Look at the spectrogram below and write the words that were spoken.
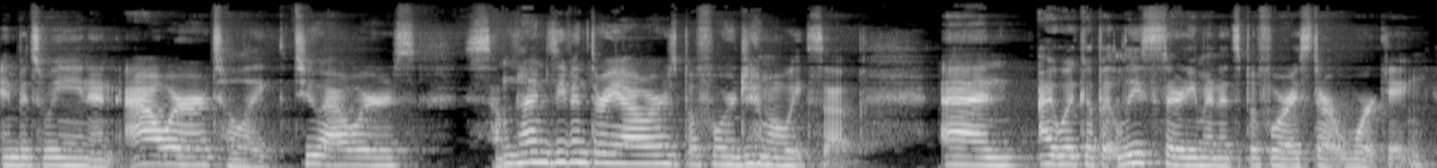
in between an hour to like two hours sometimes even three hours before Gemma wakes up. And I wake up at least 30 minutes before I start working.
